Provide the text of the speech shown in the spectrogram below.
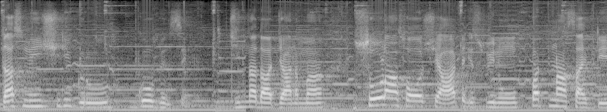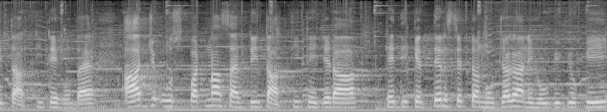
ਦਸਵੀਂ ਸ੍ਰੀ ਗੁਰੂ ਗੋਬਿੰਦ ਸਿੰਘ, ਜਿਨ੍ਹਾਂ ਦਾ ਜਨਮ 1666 ਈਸਵੀ ਨੂੰ ਪਟਨਾ ਸਾਹਿਬ ਦੀ ਧਰਤੀ ਤੇ ਹੁੰਦਾ ਹੈ ਅੱਜ ਉਸ ਪਟਨਾ ਸਾਹਿਬ ਦੀ ਧਰਤੀ ਤੇ ਜਿਹੜਾ ਕਹਿੰਦੀ ਕਿ ਤਿਲ ਸਿੱਟਣ ਨੂੰ ਜਗ੍ਹਾ ਨਹੀਂ ਹੋਊਗੀ ਕਿਉਂਕਿ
